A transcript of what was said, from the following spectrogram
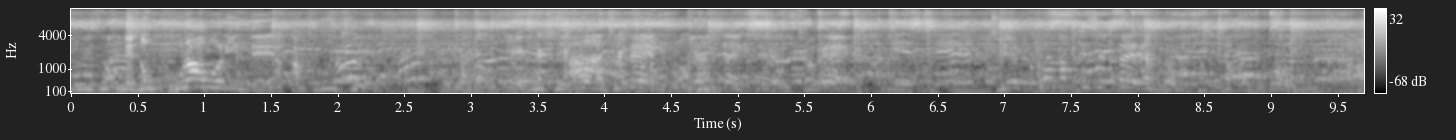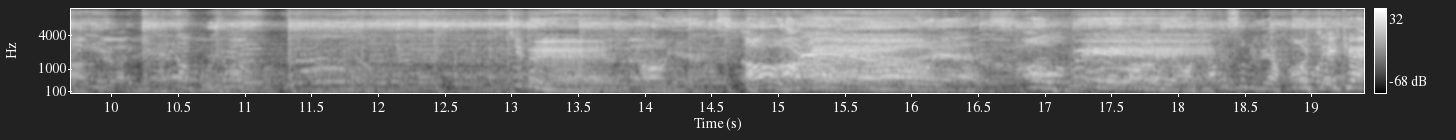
근데 너 보라머리인데 약간 아 저게 비하인드가 있어요. 저게 뒤에 크로마키 색깔이랑 너무 겹쳐가지고 아 그래가지고 약간 모성한 거아 예! 어 삐! 어, 향수를 그냥 어, JK! 여기!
